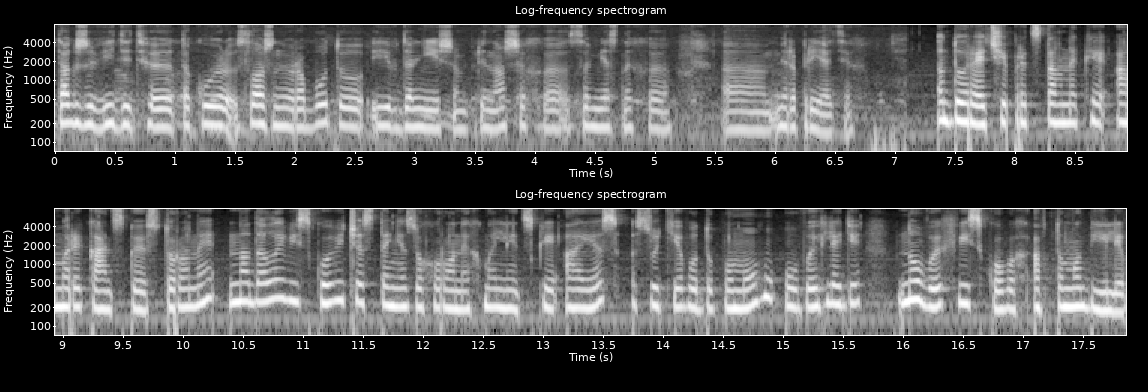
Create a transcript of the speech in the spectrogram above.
также видеть э, такую слаженную работу и в дальнейшем при наших э, совместных э, э, мероприятиях. До речі, представники американської сторони надали військовій частині з охорони Хмельницької АЕС суттєву допомогу у вигляді нових військових автомобілів,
